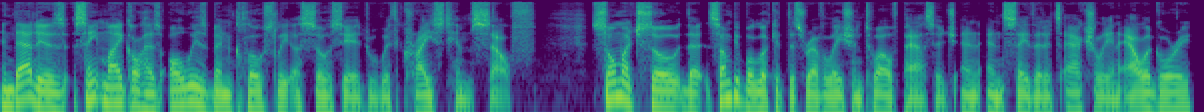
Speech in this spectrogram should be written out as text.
And that is, St. Michael has always been closely associated with Christ himself. So much so that some people look at this Revelation 12 passage and, and say that it's actually an allegory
